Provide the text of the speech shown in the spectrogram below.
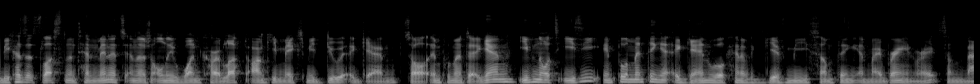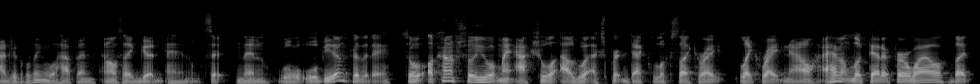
because it's less than 10 minutes and there's only one card left, Anki makes me do it again. So I'll implement it again. Even though it's easy, implementing it again will kind of give me something in my brain, right? Some magical thing will happen and I'll say good and we'll sit and then we'll, we'll be done for the day. So I'll kind of show you what my actual Algo Expert deck looks like right, like right now. I haven't looked at it for a while, but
